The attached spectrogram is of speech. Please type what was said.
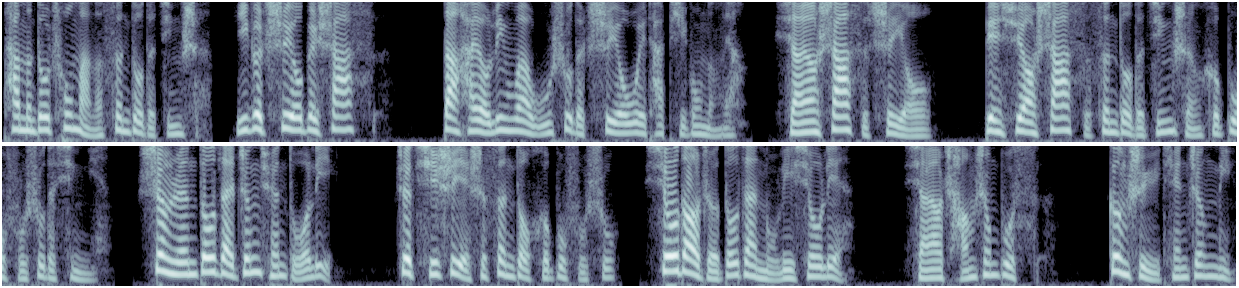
他们都充满了奋斗的精神。一个蚩尤被杀死，但还有另外无数的蚩尤为他提供能量。想要杀死蚩尤，便需要杀死奋斗的精神和不服输的信念。圣人都在争权夺利，这其实也是奋斗和不服输。修道者都在努力修炼，想要长生不死，更是与天争命，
